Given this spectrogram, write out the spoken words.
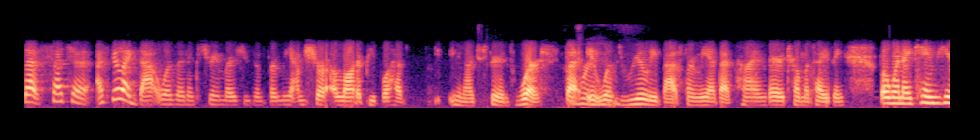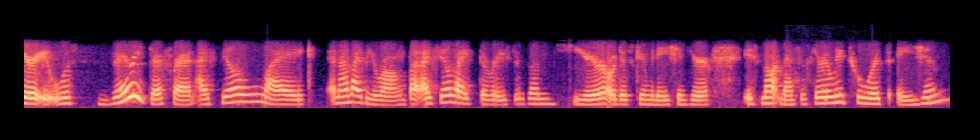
that such a I feel like that was an extreme racism for me. I'm sure a lot of people have you know experienced worse, but Right. it was really bad for me at that time, very traumatizing. But when I came here it was very different. I feel like and I might be wrong, but I feel like the racism here or discrimination here is not necessarily towards Asians.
